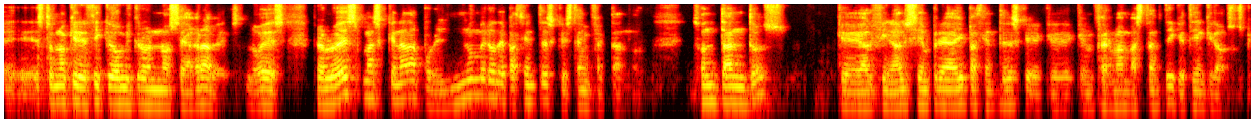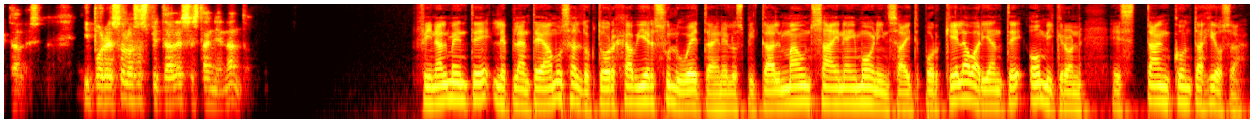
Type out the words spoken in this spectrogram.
Eh, esto no quiere decir que Omicron no sea grave, lo es, pero lo es más que nada por el número de pacientes que está infectando. Son tantos que al final siempre hay pacientes que, enferman bastante y que tienen que ir a los hospitales. Y por eso los hospitales se están llenando. Finalmente, le planteamos al doctor Javier Zulueta en el hospital Mount Sinai Morningside por qué la variante Omicron es tan contagiosa.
